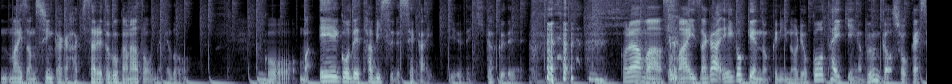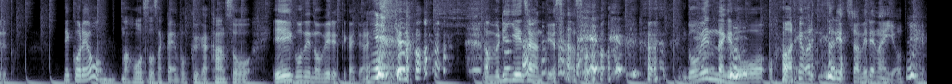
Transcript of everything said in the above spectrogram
マイザの進化が発揮されるとこかなと思うんだけど、こう、まあ、英語で旅する世界っていうね、企画で、これはまあ、そのマイザが英語圏の国の旅行体験や文化を紹介すると。で、これを、うん。まあ、放送作家や僕が感想を英語で述べるって書いてあるんですけど、あ無理ゲーじゃんっていうさ、その、ごめんだけど、お我々二人は喋れないよっていう。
